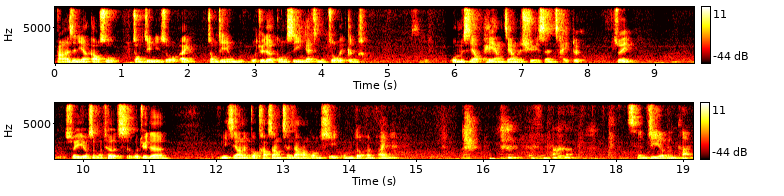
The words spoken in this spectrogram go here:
反而是你要告诉总经理说：“哎，总经理，我们我觉得公司应该怎么做会更好。”我们是要培养这样的学生才对。所以，所以有什么特质？我觉得你只要能够考上成大化工系，我们都很欢迎。成绩的门槛，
